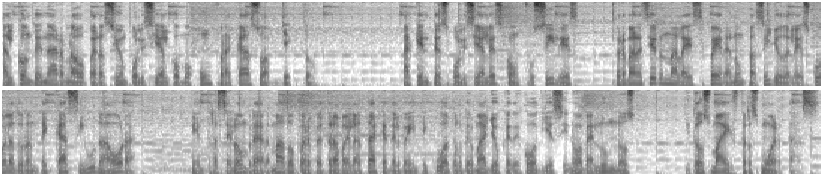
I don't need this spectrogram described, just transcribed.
al condenar la operación policial como un fracaso abyecto. Agentes policiales con fusiles permanecieron a la espera en un pasillo de la escuela durante casi una hora, mientras el hombre armado perpetraba el ataque del 24 de mayo que dejó 19 alumnos y dos maestras muertas.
